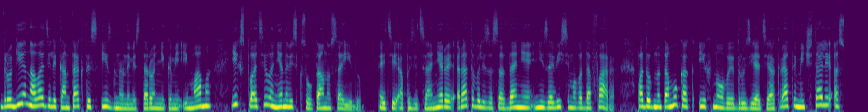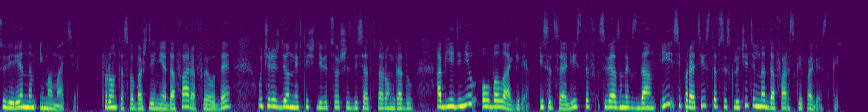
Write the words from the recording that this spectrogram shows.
другие наладили контакты с изгнанными сторонниками имама, их сплотила ненависть к султану Саиду. Эти оппозиционеры ратовали за создание независимого Дафара, подобно тому, как их новые друзья-теократы мечтали о суверенном имамате. Фронт освобождения Дафара, ФОД, учрежденный в 1962 году, объединил оба лагеря – и социалистов, связанных с Дан, и сепаратистов с исключительно дафарской повесткой.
